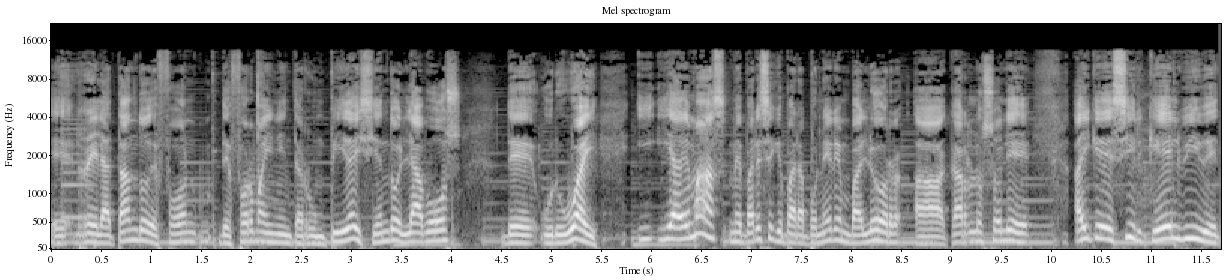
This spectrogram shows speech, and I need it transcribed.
eh, relatando de, form- de forma ininterrumpida y siendo la voz de Uruguay. Y además, me parece que para poner en valor a Carlos Solé, hay que decir que él vive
